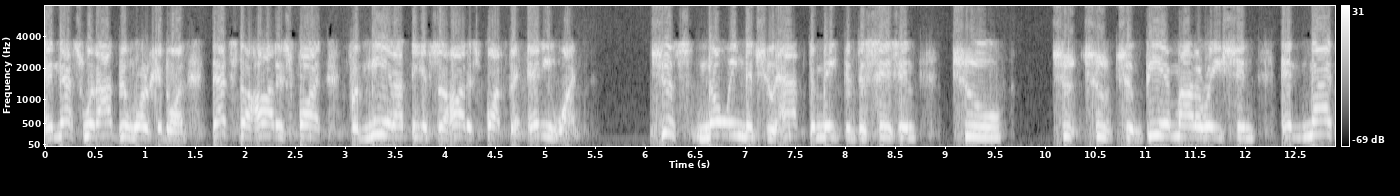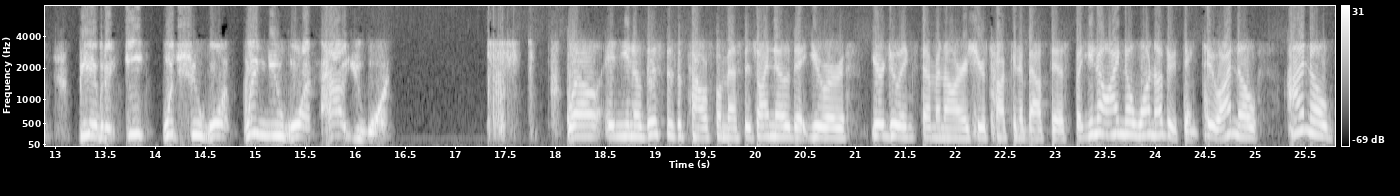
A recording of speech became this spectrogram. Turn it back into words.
And that's what I've been working on. That's the hardest part for me, and I think it's the hardest part for anyone. Just knowing that you have to make the decision to to to to be in moderation and not be able to eat what you want, when you want, how you want. Well, and you know, this is a powerful message. I know that you're you're doing seminars, you're talking about this, but you know, I know one other thing too. I know I know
